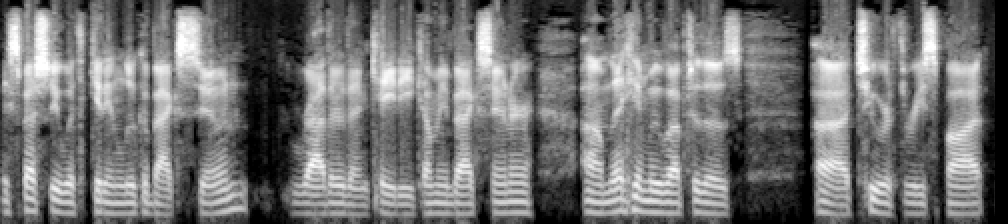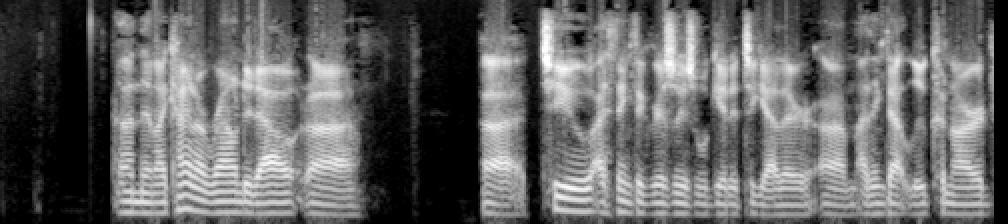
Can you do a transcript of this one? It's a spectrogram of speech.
especially with getting Luka back soon, rather than KD coming back sooner. Um, they can move up to those uh, two or three spot. And then I kind of rounded out uh, uh, two. I think the Grizzlies will get it together. Um, I think that Luke Kennard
